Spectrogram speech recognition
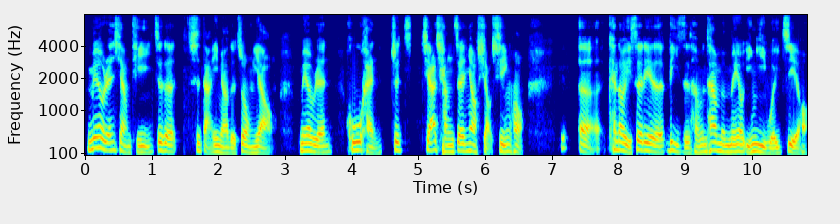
没有人想提这个是打疫苗的重要，没有人呼喊这加强针要小心哈。呃，看到以色列的例子，他们他们没有引以为戒哈，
